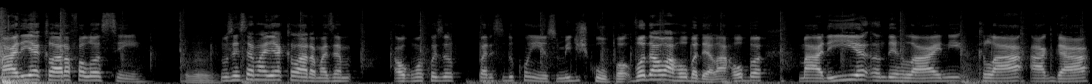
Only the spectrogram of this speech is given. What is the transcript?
Maria Clara falou assim. Hum. Não sei se é Maria Clara, mas é alguma coisa parecida com isso. Me desculpa. Vou dar o arroba dela. Arroba Maria underline Clá H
